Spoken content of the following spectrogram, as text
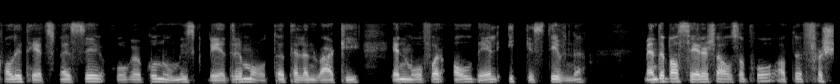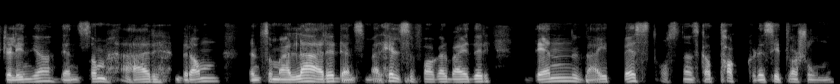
kvalitetsmessig og økonomisk bedre måte til enhver tid. En må for all del ikke stivne. Men det baserer seg altså på at førstelinja, den som er brann, den som er lærer, den som er helsefagarbeider, den veit best hvordan den skal takle situasjonen.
